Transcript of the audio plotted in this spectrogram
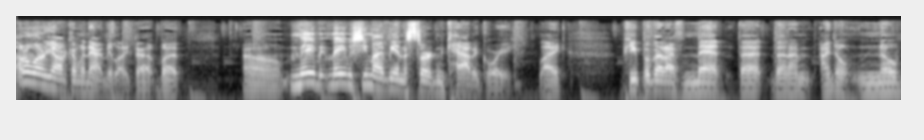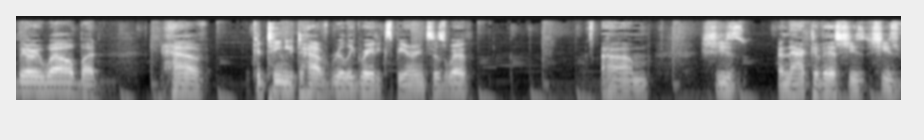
I don't want y'all coming at me like that. But um, maybe, maybe she might be in a certain category, like people that I've met that that I'm I don't know very well, but have continued to have really great experiences with. Um, she's an activist. She's she's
